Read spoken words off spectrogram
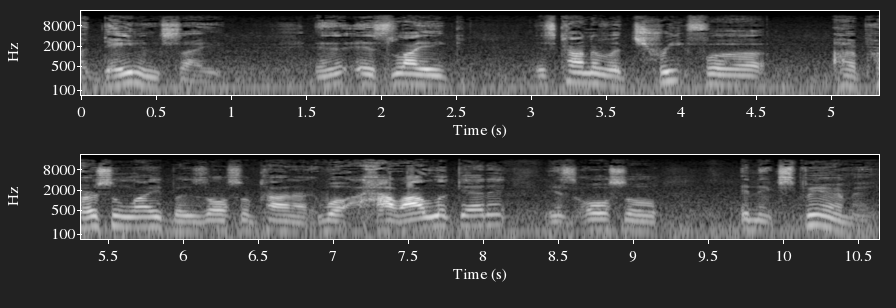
a dating site. And it's like it's kind of a treat for her personal life but it's also kind of well how I look at it is also an experiment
